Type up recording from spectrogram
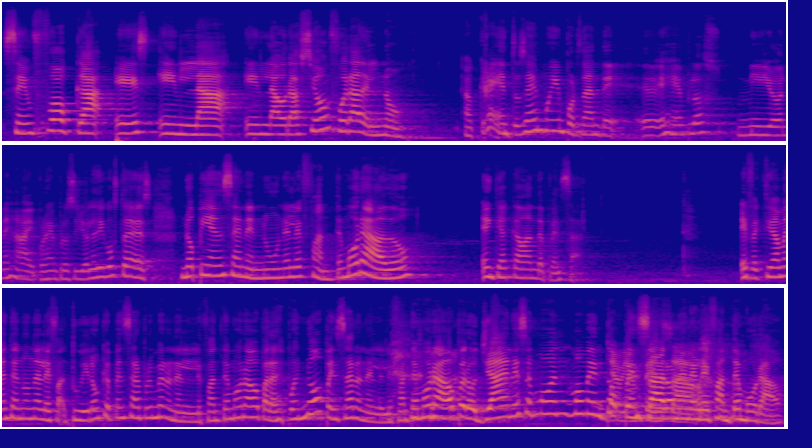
se enfoca es en la, en la oración fuera del no. Ok, entonces es muy importante. Eh, ejemplos millones hay. Por ejemplo, si yo les digo a ustedes, no piensen en un elefante morado, ¿en qué acaban de pensar? Efectivamente, en un elefante. Tuvieron que pensar primero en el elefante morado para después no pensar en el elefante morado, pero ya en ese momento pensaron en el elefante morado.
